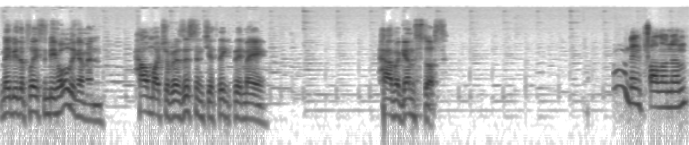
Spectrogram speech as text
may be the place to be holding them and how much resistance you think they may have against us. I've been following them.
